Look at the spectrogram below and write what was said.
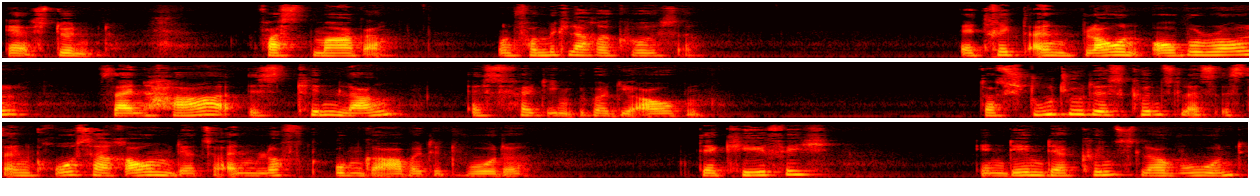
Er ist dünn, fast mager und von mittlerer Größe. Er trägt einen blauen Overall, sein Haar ist kinnlang, es fällt ihm über die Augen. Das Studio des Künstlers ist ein großer Raum, der zu einem Loft umgearbeitet wurde. Der Käfig, in dem der Künstler wohnt,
